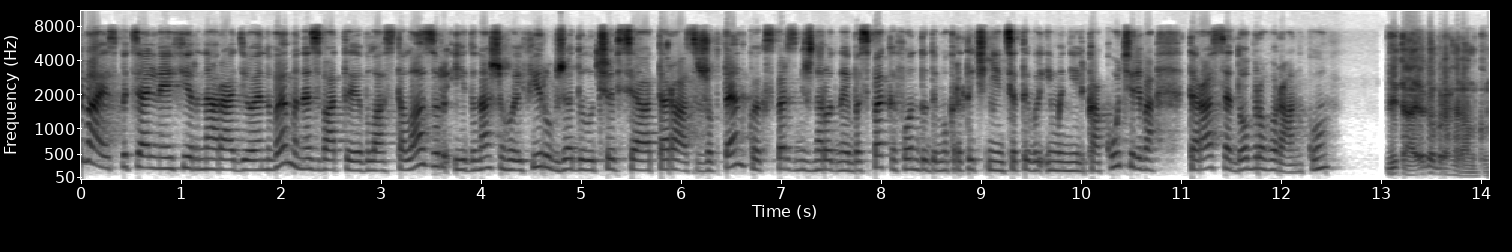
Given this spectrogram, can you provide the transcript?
Триває спеціальний ефір на радіо НВ. Мене звати Власта Лазур, і до нашого ефіру вже долучився Тарас Жовтенко, експерт з міжнародної безпеки фонду демократичні ініціативи імені Ілька Кучерєва. Тарасе, доброго ранку. Вітаю, доброго ранку.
